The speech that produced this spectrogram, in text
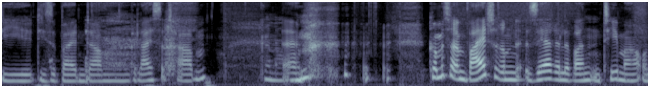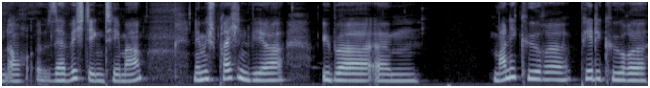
die diese beiden Damen geleistet haben. Genau. Ähm, kommen wir zu einem weiteren sehr relevanten Thema und auch sehr wichtigen Thema. Nämlich sprechen wir über ähm, Maniküre, Pediküre,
